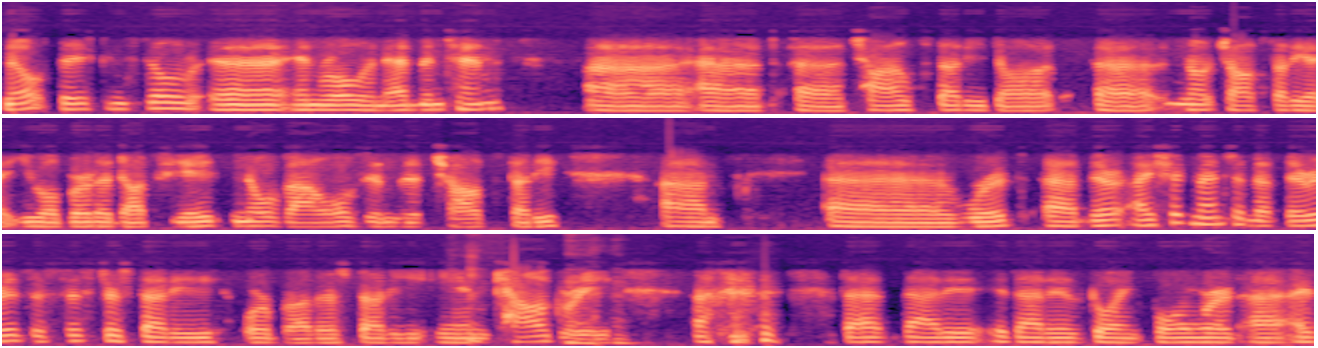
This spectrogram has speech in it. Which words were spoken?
No, they can still uh, enroll in Edmonton. Uh, at uh, child study dot uh, no child study at ualberta.ca. No vowels in the child study. Um, uh, words. Uh, there, I should mention that there is a sister study or brother study in Calgary that that is, that is going forward, uh,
